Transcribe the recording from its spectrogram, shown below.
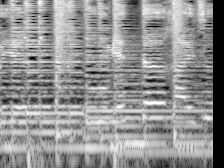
夜不眠的孩子，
